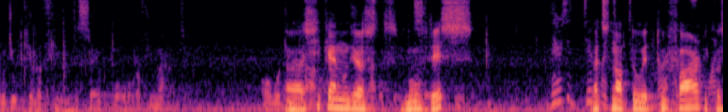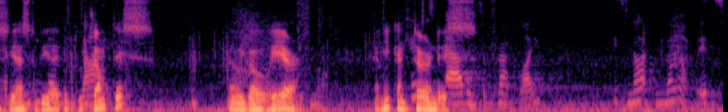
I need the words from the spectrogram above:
Would you kill a few to save all of humanity? Or would you Uh, she can just move this. There's a Let's not do it too far because she has to be able to die. jump this. Then we go here It is not. and he can You can't turn just this. add and subtract life. It's not math. It's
